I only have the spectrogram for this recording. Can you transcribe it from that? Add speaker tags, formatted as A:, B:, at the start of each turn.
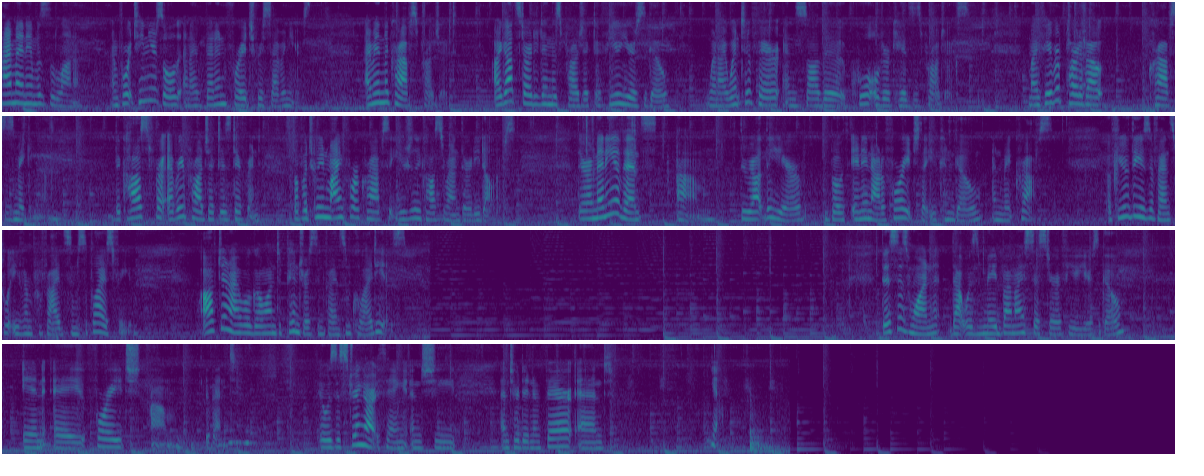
A: Hi, my name is Alana. I'm 14 years old and I've been in 4-H for 7 years. I'm in the crafts project. I got started in this project a few years ago when I went to fair and saw the cool older kids' projects. My favorite part about crafts is making them. The cost for every project is different, but between my four crafts it usually costs around $30. There are many events um, throughout the year, both in and out of 4-H that you can go and make crafts. A few of these events will even provide some supplies for you. Often I will go onto Pinterest and find some cool ideas. This is one that was made by my sister a few years ago in a 4-H um, event. It was a string art thing and she entered it in fair and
